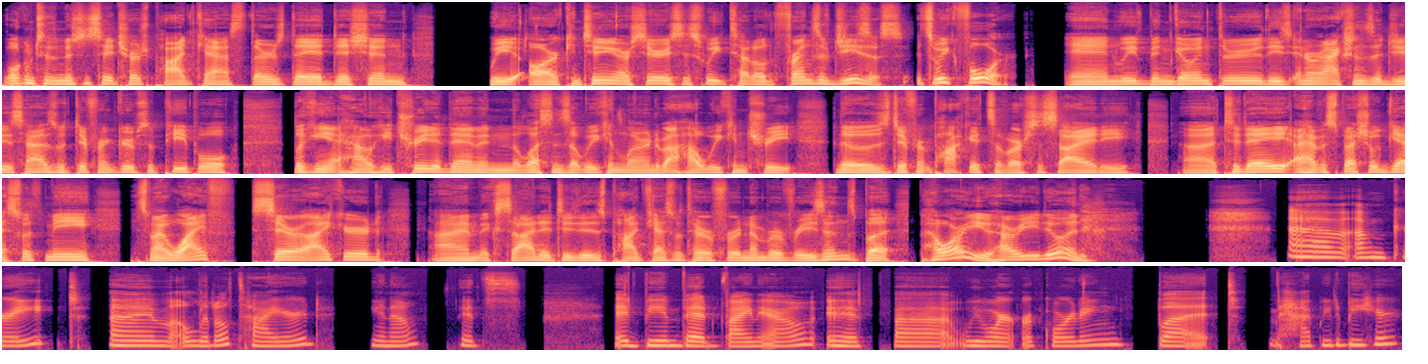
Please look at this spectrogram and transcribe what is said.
welcome to the Mission City Church Podcast Thursday edition. We are continuing our series this week titled Friends of Jesus. It's week four, and we've been going through these interactions that Jesus has with different groups of people, looking at how he treated them and the lessons that we can learn about how we can treat those different pockets of our society. Uh, today, I have a special guest with me. It's my wife, Sarah Eichert. I'm excited to do this podcast with her for a number of reasons, but how are you? How are you doing? Um, I'm great. I'm a little tired, you know. It's I'd be in bed by now if uh, we weren't recording, but I'm happy to be here.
